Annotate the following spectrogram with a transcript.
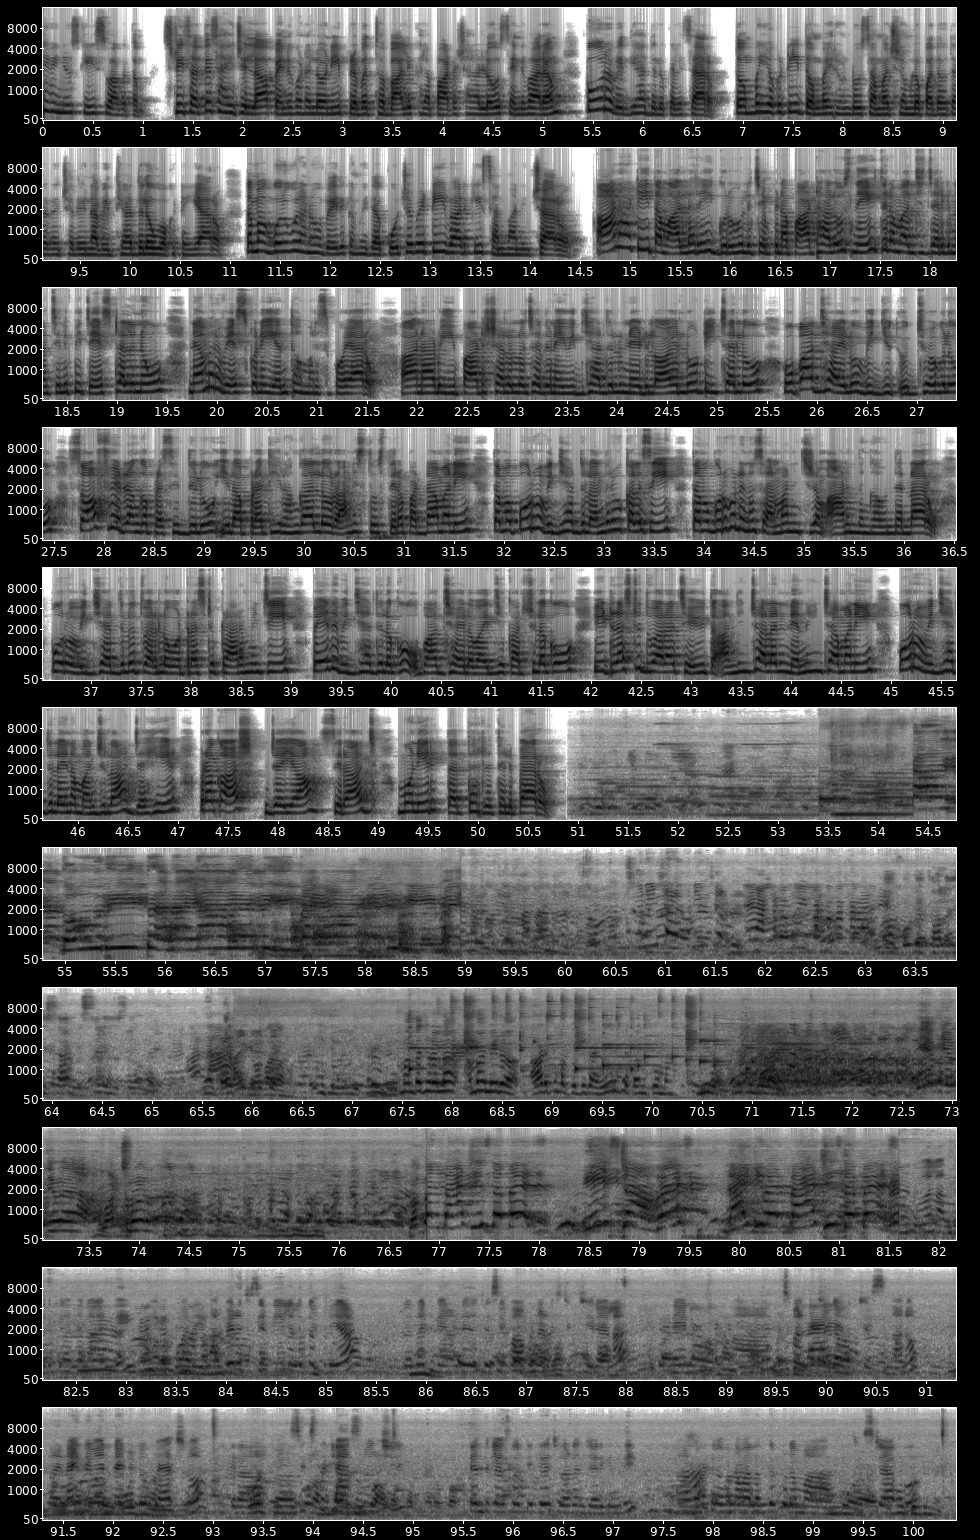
TV న్యూస్కి స్వాగతం. శ్రీ సత్యసాయి జిల్లా పెనుగొండలోని ప్రభుత్వ బాలికల పాఠశాలలో శనివారం పూర్వ విద్యార్థులు కలిశారు. తొంభై ఒకటి తొంభై రెండు సంవత్సరంలో పదవ తరగతి చదివిన విద్యార్థులు ఒకటయ్యారు. తమ గురువులను వేదిక మీద కూర్చోబెట్టి వారికి సన్మానించారు. ఆనాటి తమ అల్లరి గురువులు చెప్పిన పాఠాలు స్నేహితుల మధ్య జరిగిన చిలిపి చేష్టలను నెమరు వేసుకుని ఎంతో మరిసిపోయారు. ఆనాడు ఈ పాఠశాలలో చదివిన విద్యార్థులు నేడు లాయర్లు టీచర్లు ఉపాధ్యాయులు విద్యుత్ ఉద్యోగులు సాఫ్ట్వేర్ రంగ ప్రసిద్ధులు ఇలా ప్రతి రంగాల్లో రాణిస్తూ స్థిరపడ్డామని తమ పూర్వ విద్యార్థులందరూ కలిసి తమ గురువులను సన్మానించడం ఆనందంగా ఉందన్నారు. పూర్వ విద్యార్థులు త్వరలో ఓ ట్రస్ట్ ప్రారంభించి పేద విద్యార్థులకు ఉపాధ్యాయుల వైద్య ఖర్చులకు ఈ ట్రస్ట్ ద్వారా చేయూత అందించాలని చేస్తామని పూర్వ విద్యార్థులైన మంజుల జహీర్ ప్రకాష్ జయ సిరాజ్ మునీర్ తదితరులు తెలిపారు. చూడాలా? అమ్మ మీరు ఆడుతున్న కొద్దిగా ఊరికే కనుక్కోమా మీరు వెనకుండే వాళ్ళు. batch is the best. East or west, 91 batch is the best. వాళ్ళందరికీ వందనాలండి మరి నా పేరు వచ్చేసి టి లలిత ప్రియ ప్రజెంట్ నేను ఉండేది వచ్చేసి బాపట్ల డిస్ట్రిక్ట్ చీరాల నేను మున్సిపల్ టీచర్గా వర్క్ చేస్తున్నాను నైన్టీ వన్ నైన్టీ టూ బ్యాచ్లో ఇక్కడ సిక్స్త్ క్లాస్ నుంచి టెన్త్ క్లాస్ వరకు ఇక్కడే చదవడం జరిగింది ఆ, ఇక్కడ ఉన్న వాళ్ళందరూ కూడా మా స్టాఫ్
